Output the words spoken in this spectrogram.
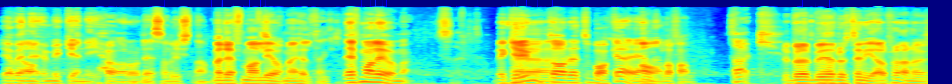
Jag vet inte Ja. hur mycket ni hör och det som lyssnar. Men det får man leva med helt enkelt. Det får man leva med. Men grymt att Eh, ha det tillbaka igen ja. i alla fall. Tack. Du börjar bli rutinerad på det här nu.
